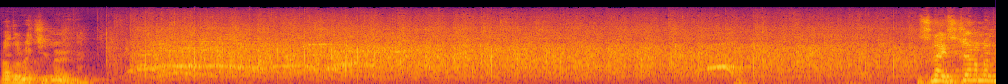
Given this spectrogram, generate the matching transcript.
Brother Richard Murray. This next gentleman,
